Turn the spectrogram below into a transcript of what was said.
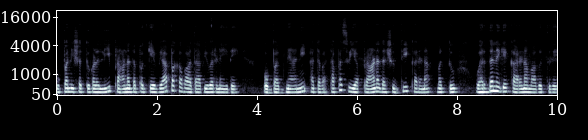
ಉಪನಿಷತ್ತುಗಳಲ್ಲಿ ಪ್ರಾಣದ ಬಗ್ಗೆ ವ್ಯಾಪಕವಾದ ವಿವರಣೆ ಇದೆ. ಒಬ್ಬ ಜ್ಞಾನಿ ಅಥವಾ ತಪಸ್ವಿಯ ಪ್ರಾಣದ ಶುದ್ಧೀಕರಣ ಮತ್ತು ವರ್ಧನೆಗೆ ಕಾರಣವಾಗುತ್ತದೆ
